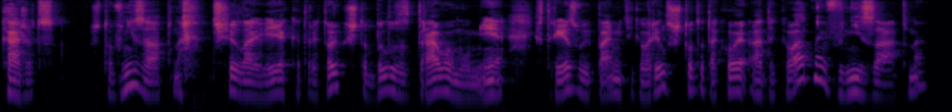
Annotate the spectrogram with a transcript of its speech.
кажется, что внезапно человек, который только что был в здравом уме, в трезвой памяти говорил что-то такое адекватное, внезапно,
